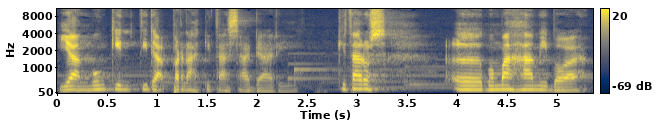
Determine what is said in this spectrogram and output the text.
yang mungkin tidak pernah kita sadari. Kita harus uh, memahami bahwa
